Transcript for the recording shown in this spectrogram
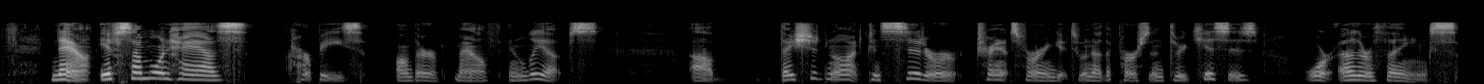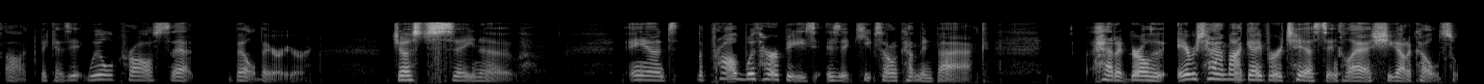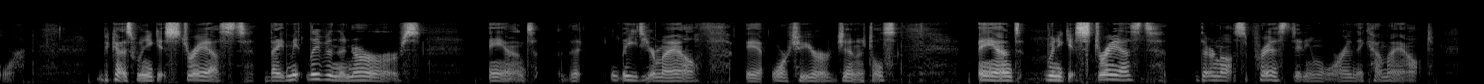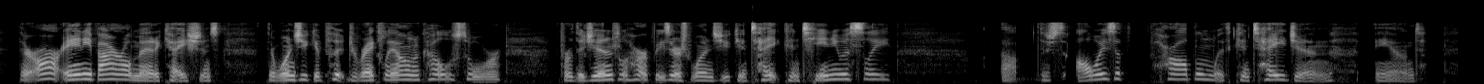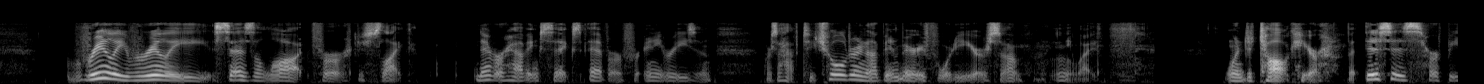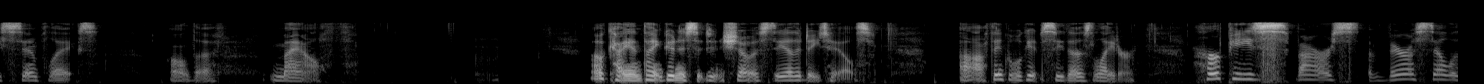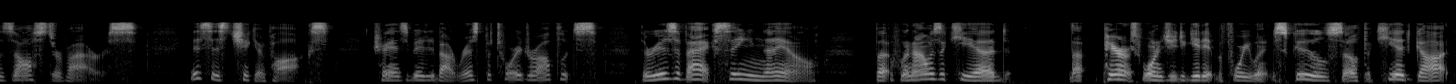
Now, if someone has herpes on their mouth and lips, uh, they should not consider transferring it to another person through kisses or other things uh, because it will cross that belt barrier. Just say no. And the problem with herpes is it keeps on coming back had a girl who every time I gave her a test in class, she got a cold sore. Because when you get stressed, they live in the nerves and that lead to your mouth eh, or to your genitals. And when you get stressed, they're not suppressed anymore and they come out. There are antiviral medications. They're ones you can put directly on a cold sore. For the genital herpes, there's ones you can take continuously. Uh, there's always a problem with contagion and really, really says a lot for just like never having sex ever for any reason. Of course, I have two children. I've been married 40 years. So anyway, wanted to talk here. But this is herpes simplex on the mouth. Okay, and thank goodness it didn't show us the other details. Uh, I think we'll get to see those later herpes virus, varicella zoster virus. This is chickenpox, transmitted by respiratory droplets. There is a vaccine now, but when I was a kid, the parents wanted you to get it before you went to school. So if a kid got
